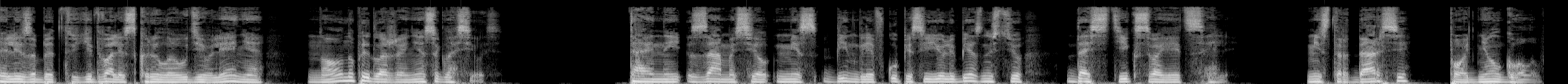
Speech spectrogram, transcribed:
Элизабет едва ли скрыла удивление, но на предложение согласилась. Тайный замысел мисс Бингли вкупе с ее любезностью достиг своей цели. Мистер Дарси поднял голову.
